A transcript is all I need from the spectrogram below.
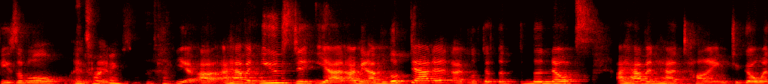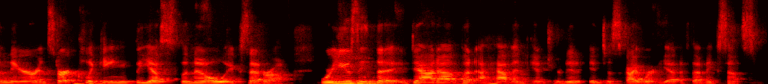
feasible. And, and yeah, uh, I haven't used it yet. I mean, I've looked at it, I've looked at the, the notes. I haven't had time to go in there and start mm-hmm. clicking the yes, the no, etc. We're using the data, but I haven't entered it into Skyward yet, if that makes sense.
